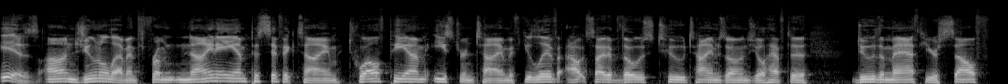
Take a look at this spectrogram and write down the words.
is on June 11th from 9 a.m. Pacific time, 12 p.m. Eastern time. If you live outside of those two time zones, you'll have to do the math yourself.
